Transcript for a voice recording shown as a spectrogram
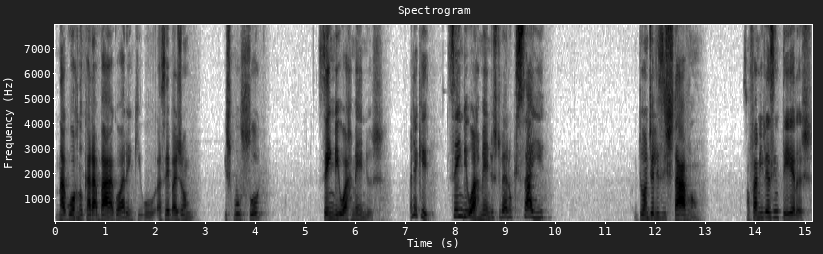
Nagorno-Karabakh, agora em que o Azerbaijão expulsou 100 mil armênios, olha aqui, 100 mil armênios tiveram que sair de onde eles estavam. São famílias inteiras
